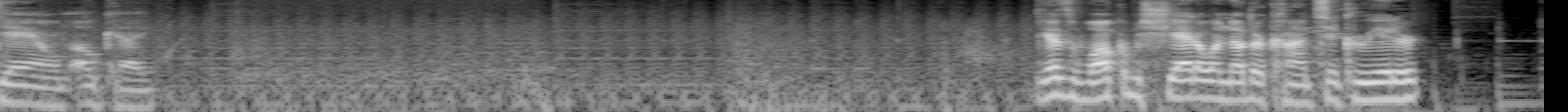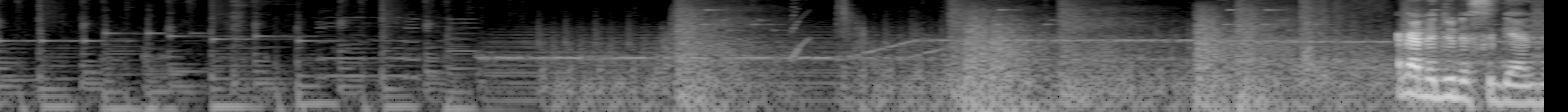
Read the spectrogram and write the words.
down. Okay. You guys welcome Shadow, another content creator. I gotta do this again.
